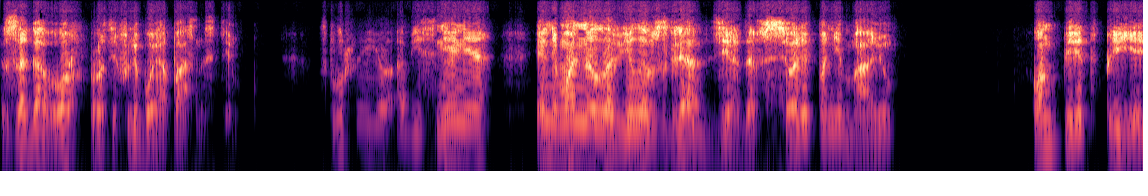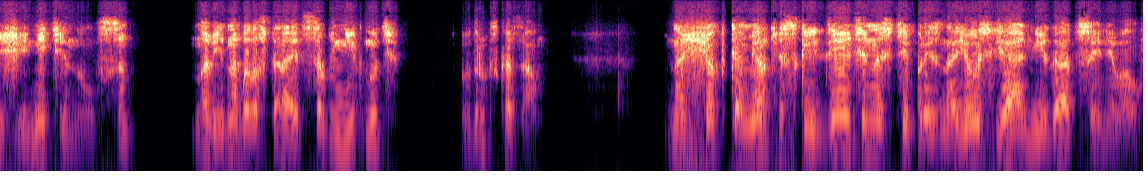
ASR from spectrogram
заговор против любой опасности. Слушая ее объяснение, я невольно ловила взгляд деда, все ли понимаю. Он перед приезжей не тянулся, но, видно было, старается вникнуть. Вдруг сказал, «Насчет коммерческой деятельности, признаюсь, я недооценивал.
